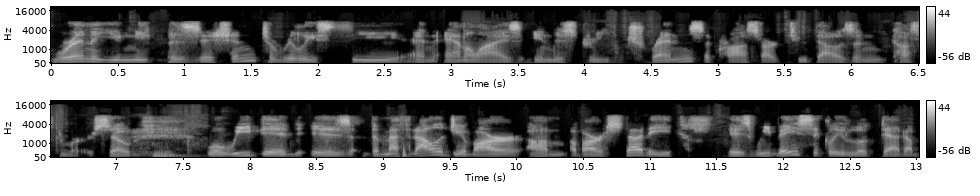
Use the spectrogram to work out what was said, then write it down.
we're in a unique position to really see and analyze industry trends across our 2,000 customers. So, mm-hmm. what we did is the methodology of our um, of our study is we basically looked at a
